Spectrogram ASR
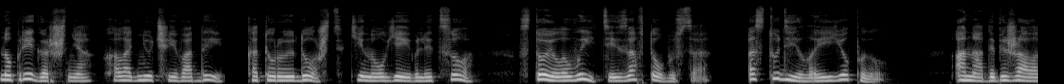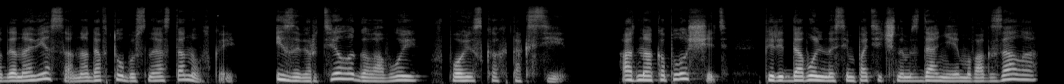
Но пригоршня холоднючей воды, которую дождь кинул ей в лицо, стоило выйти из автобуса, остудила ее пыл. Она добежала до навеса над автобусной остановкой и завертела головой в поисках такси. Однако площадь перед довольно симпатичным зданием вокзала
